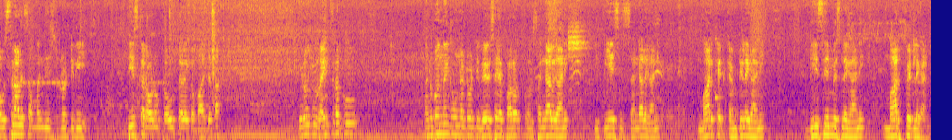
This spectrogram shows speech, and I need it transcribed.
అవసరాలకు సంబంధించినటువంటివి తీసుకురావడం ప్రభుత్వం యొక్క బాధ్యత. ఈరోజు రైతులకు అనుబంధంగా ఉన్నటువంటి వ్యవసాయ పర సంఘాలు కానీ ఈ పిఎస్సి సంఘాలు కానీ మార్కెట్ కమిటీలే కానీ డిసిఎంఎస్లే కానీ మార్కెట్లే కానీ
